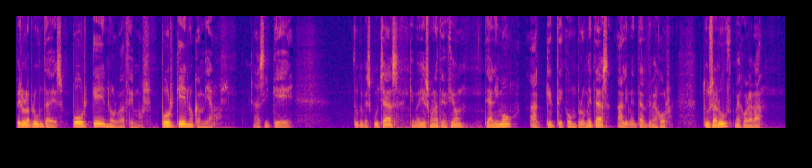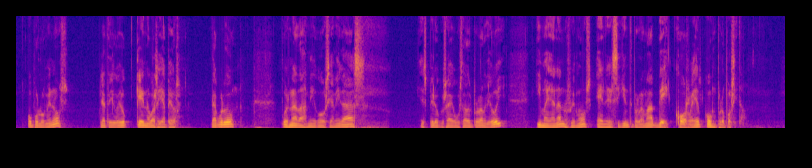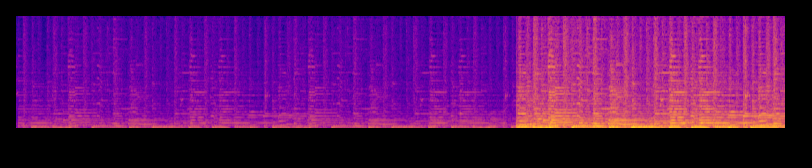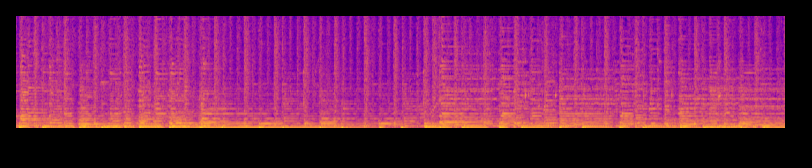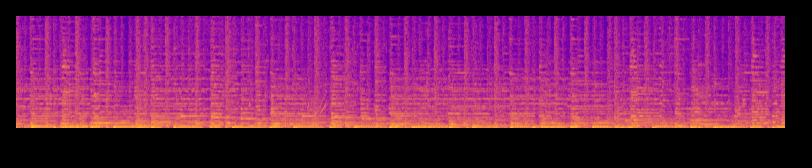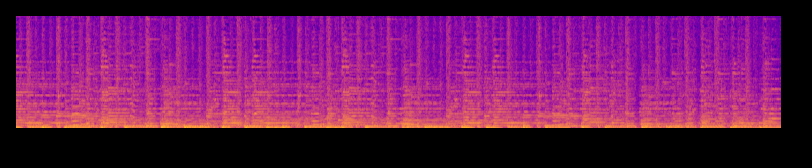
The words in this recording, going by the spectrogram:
Pero la pregunta es, ¿por qué no lo hacemos? ¿Por qué no cambiamos? Así que tú que me escuchas, que me oyes con atención, te animo a que te comprometas a alimentarte mejor. Tu salud mejorará. O por lo menos, ya te digo yo, que no vas a a peor. ¿De acuerdo? Pues nada, amigos y amigas, espero que os haya gustado el programa de hoy y mañana nos vemos en el siguiente programa de Correr con propósito.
